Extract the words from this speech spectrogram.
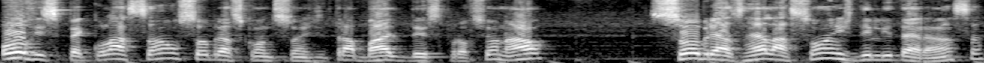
Houve especulação sobre as condições de trabalho desse profissional, sobre as relações de liderança,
